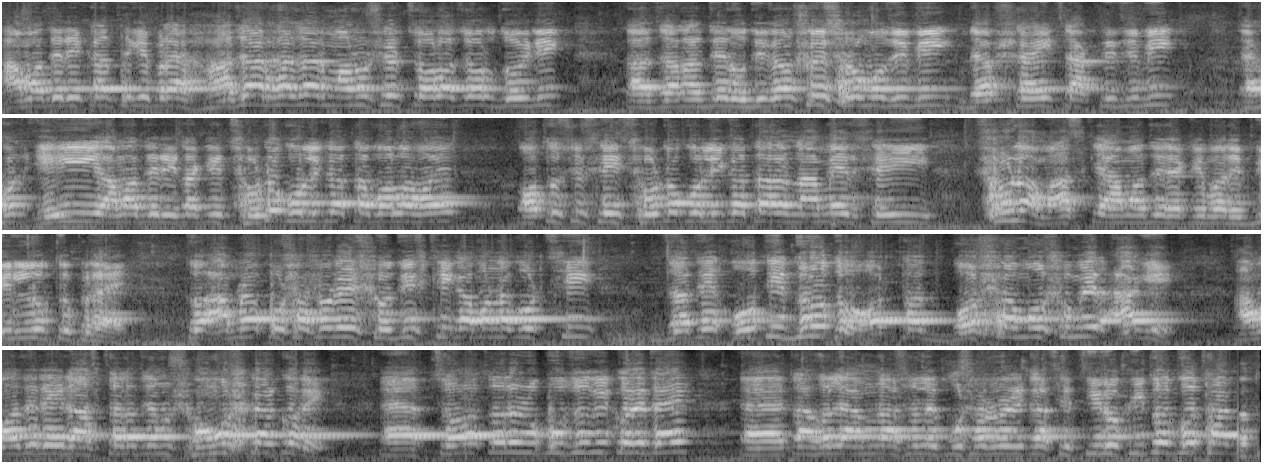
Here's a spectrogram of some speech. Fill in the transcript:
আমাদের এখান থেকে প্রায় হাজার হাজার মানুষের চলাচল দৈনিক যাদের অধিকাংশই শ্রমজীবী, ব্যবসায়ী, চাকরিজীবী। এখন এই আমাদের এটাকে ছোট কলিকাতা বলা হয়, অথচ সেই ছোট কলিকাতা নামের সেই সুনাম আজকে আমাদের একেবারে বিলুপ্ত প্রায়। তো আমরা প্রশাসনের সুদৃষ্টি কামনা করছি, যাতে অতি দ্রুত, অর্থাৎ বর্ষা মৌসুমের আগে, আমাদের এই রাস্তাটা যেন সংস্কার করে চলাচলের উপযোগী করে দেয়। তাহলে আমরা আসলে প্রশাসনের কাছে চিরকৃতজ্ঞ থাকব।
